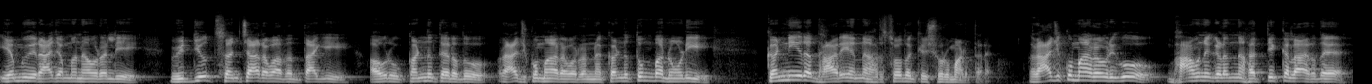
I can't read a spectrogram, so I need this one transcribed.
ಎಂ ವಿ ರಾಜಮ್ಮನವರಲ್ಲಿ ವಿದ್ಯುತ್ ಸಂಚಾರವಾದಂತಾಗಿ ಅವರು ಕಣ್ಣು ತೆರೆದು ರಾಜ್ಕುಮಾರ್ ಅವರನ್ನು ಕಣ್ಣು ತುಂಬ ನೋಡಿ ಕಣ್ಣೀರ ಧಾರೆಯನ್ನು ಹರಿಸೋದಕ್ಕೆ ಶುರು ಮಾಡ್ತಾರೆ. ರಾಜ್ಕುಮಾರ್ ಅವರಿಗೂ ಭಾವನೆಗಳನ್ನು ಹತ್ತಿಕ್ಕಲಾರದೆ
